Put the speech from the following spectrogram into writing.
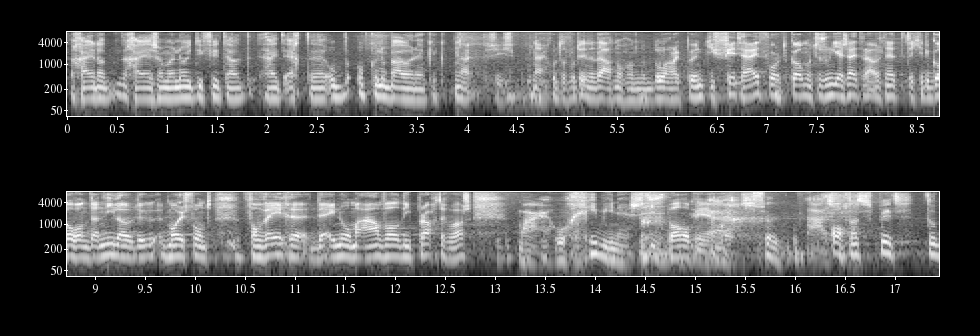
dan ga je, dat, dan ga je zomaar nooit die fitheid echt eh, op, op kunnen bouwen, denk ik. Nee, precies. Nou goed, dat wordt inderdaad nog een belangrijk punt. Die fitheid voor het komende seizoen. Jij zei trouwens net dat je de goal van Danilo het mooist vond... vanwege de enorme aanval die prachtig was. Maar hoe Gimenez die bal binnenkomt. Zo. Ja, dat is fantastische spits. Tot,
